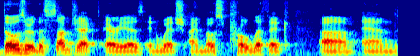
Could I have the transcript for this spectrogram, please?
those are the subject areas in which I'm most prolific um, and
